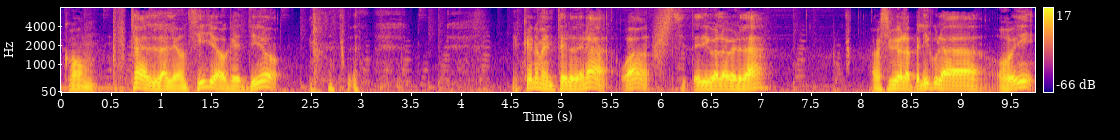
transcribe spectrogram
Con... ¿Esta es la leoncilla o qué, tío? es que no me entero de nada. Wow, si te digo la verdad. A ver si veo la película hoy.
